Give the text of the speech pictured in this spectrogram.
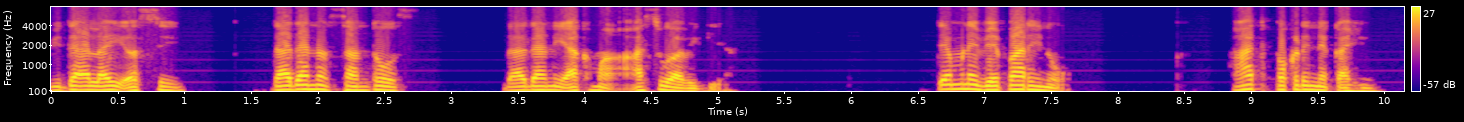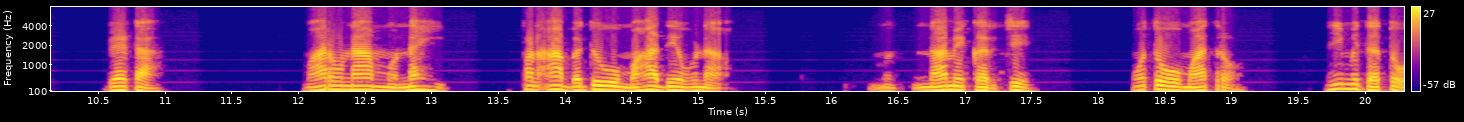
વિદ્યાલય હશે. દાદાનો સંતોષ દાદાની આંખમાં આંસુ આવી ગયા. તેમણે વેપારીનો હાથ પકડીને કહ્યું, બેટા, મારું નામ નહીં પણ આ બધું મહાદેવના નામે કરજે. હું તો માત્ર નિમિત્ત હતો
